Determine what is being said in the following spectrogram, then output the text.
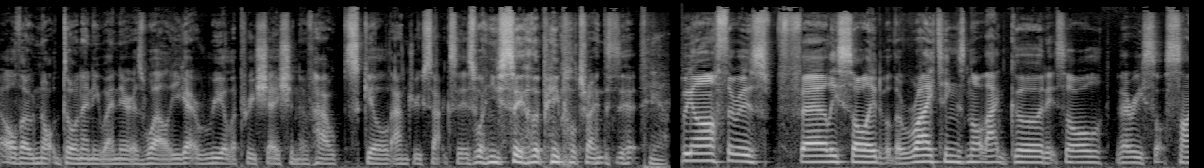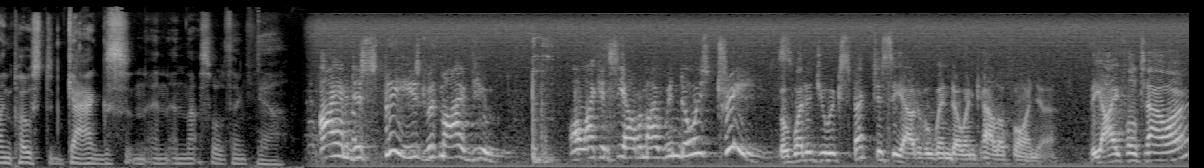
Although not done anywhere near as well, you get a real appreciation of how skilled Andrew Sachs is when you see other people trying to do it. Yeah. Bea Arthur is fairly solid, but the writing's not that good. It's all very sort of signposted gags and, and, and that sort of thing. Yeah. I am displeased with my view. All I can see out of my window is trees. But what did you expect to see out of a window in California? The Eiffel Tower?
